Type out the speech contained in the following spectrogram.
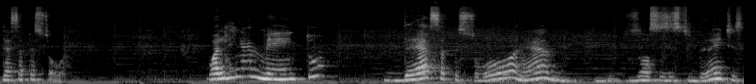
dessa pessoa. O alinhamento dessa pessoa, né, dos nossos estudantes,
